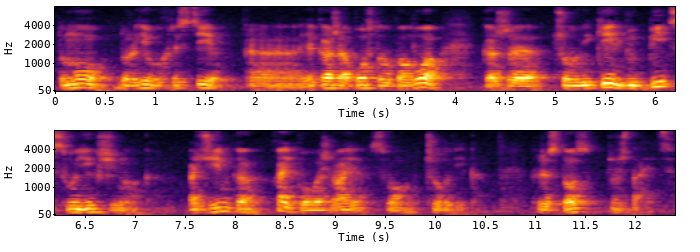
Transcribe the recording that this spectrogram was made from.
Тому, дорогі у Христі, е, як каже апостол Павло, каже, чоловіки, любіть своїх жінок, а жінка хай поважає свого чоловіка. Христос рождається.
